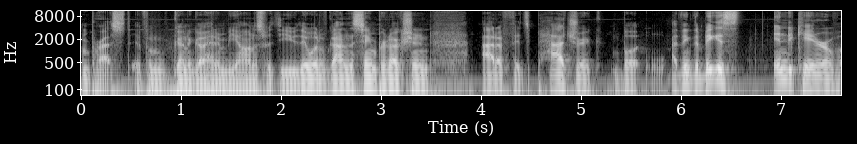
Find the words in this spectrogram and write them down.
impressed. If I'm gonna go ahead and be honest with you, they would have gotten the same production out of Fitzpatrick. But I think the biggest indicator of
